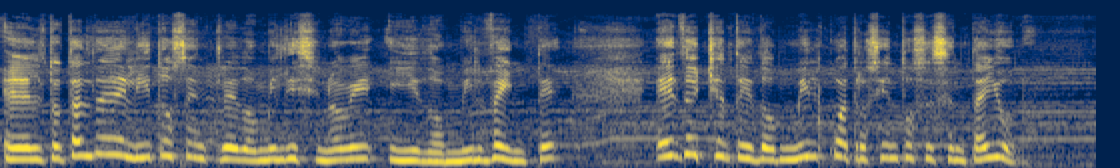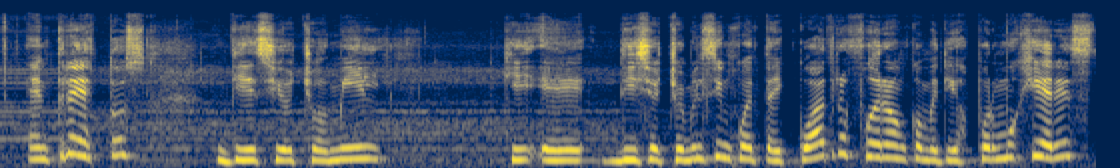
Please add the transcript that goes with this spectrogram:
el total de delitos entre 2019 y 2020 es de 82.461. Entre estos, 18.054 eh, fueron cometidos por mujeres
